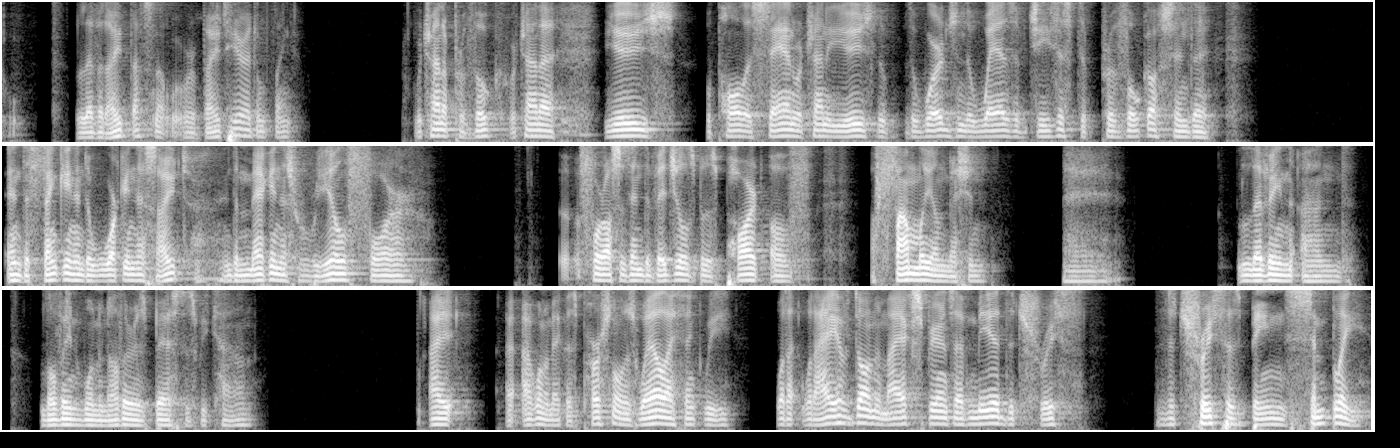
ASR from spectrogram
live it out. That's not what we're about here, I don't think. We're trying to provoke, we're trying to use what Paul is saying, we're trying to use the, the words and the ways of Jesus to provoke us into, into thinking, into working this out, into making this real for, for us as individuals, but as part of a family on mission, uh, living and loving one another as best as we can. I, I want to make this personal as well. I think we, what I, what I have done in my experience, I've made the truth. The truth has been simply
